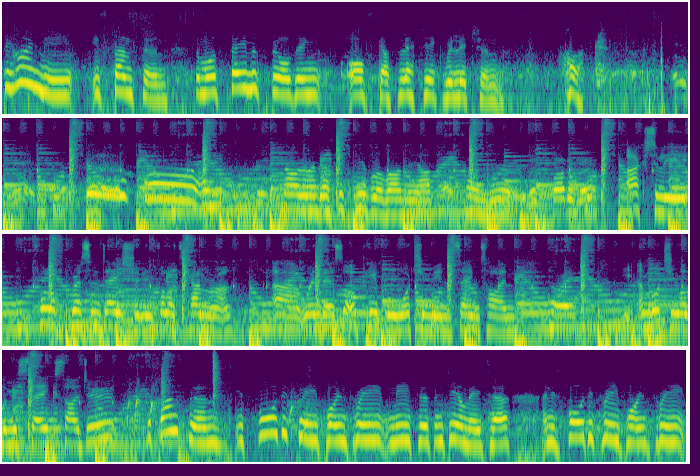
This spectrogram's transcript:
Behind me is Pantheon, the most famous building of Catholic religion. Fuck. People around me. I can't. That's part of it. Actually, full of presentation in front of camera, uh, when there's a lot of people watching me at the same time. Sorry. And watching all the mistakes I do. The Pantheon is 43.3 meters in diameter and is 43.3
